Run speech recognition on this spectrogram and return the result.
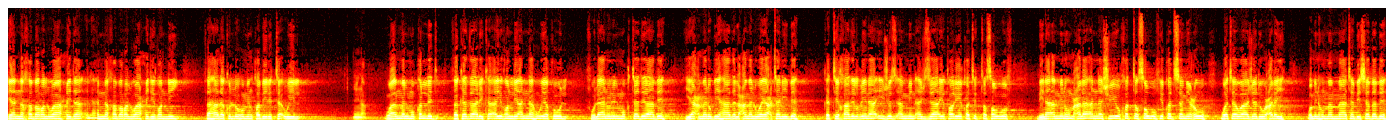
لأن خبر الواحد لأن خبر الواحد ظني فهذا كله من قبيل التأويل. نعم. وأما المقلد فكذلك أيضا لأنه يقول فلان المقتدى به يعمل بهذا العمل ويعتني به كاتخاذ الغناء جزءا من أجزاء طريقة التصوف بناء منهم على أن شيوخ التصوف قد سمعوه وتواجدوا عليه ومنهم من مات بسببه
